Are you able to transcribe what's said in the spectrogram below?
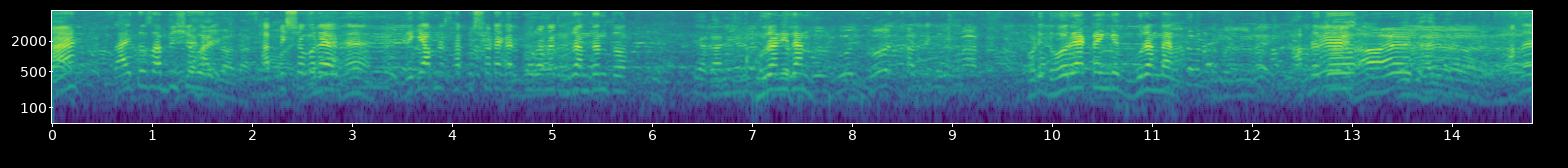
হ্যাঁ? চাই তো ছাব্বিশশো করে। ছাব্বিশশো করে? হ্যাঁ। দেখি আপনার ছাব্বিশশো টাকার ঘুরানো ঘুরান দেন তো। ঘুরানি দেন। ওটি ধরে একটা ইঙ্গে ঘুরান দেন। আপনি তো আপনি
